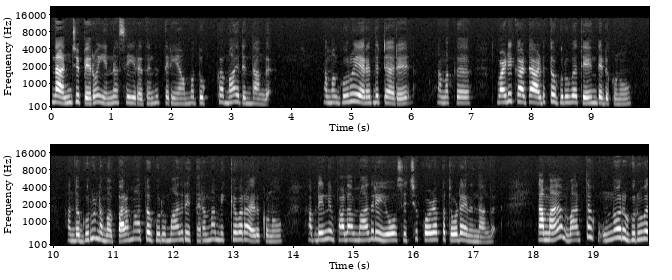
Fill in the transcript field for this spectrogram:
இந்த அஞ்சு பேரும் என்ன செய்கிறதுன்னு தெரியாமல் துக்கமாக இருந்தாங்க. நம்ம குரு இறந்துட்டாரு. நமக்கு வழிகாட்ட அடுத்த குருவை தேர்ந்தெடுக்கணும். அந்த குரு நம்ம பரமார்த்த குரு மாதிரி திறமை மிக்கவராக இருக்கணும் அப்படின்னு பல மாதிரி யோசித்து குழப்பத்தோடு இருந்தாங்க. நம்ம மற்ற இன்னொரு குருவை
